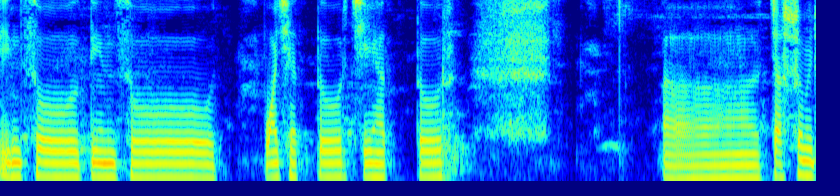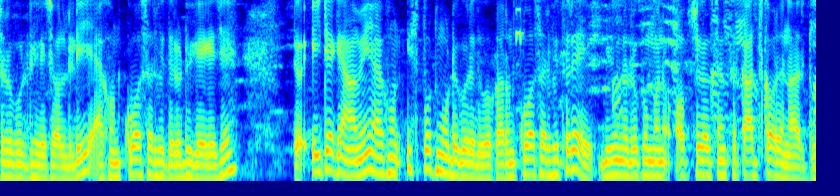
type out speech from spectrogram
তিনশো তিনশো পঁচাত্তর, ছিয়াত্তর চারশো মিটার উপরে ঢুকেছে অলরেডি এখন কুয়াশার ভিতরে ঢুকে গেছে। তো এইটাকে আমি এখন স্পট মোডে করে দেবো, কারণ কুয়াশার ভিতরে বিভিন্ন রকম মানে অপটিক্যাল সেন্সার কাজ করে না আর কি।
